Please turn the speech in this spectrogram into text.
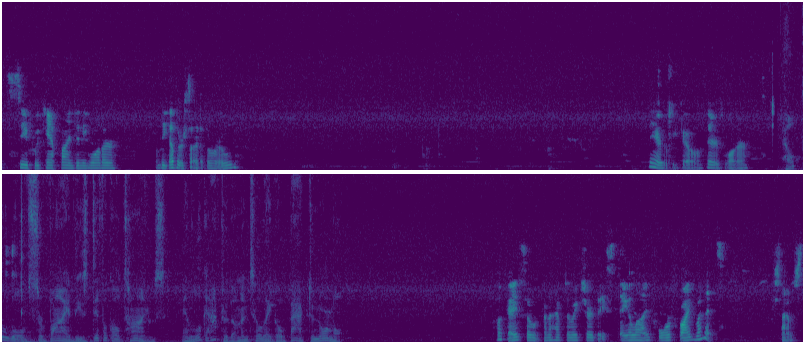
Let's see if we can't find any water on the other side of the road. There we go. There's water. Help the wolves survive these difficult times and look after them until they go back to normal. Okay, so we're gonna have to make sure they stay alive for five minutes. Sounds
